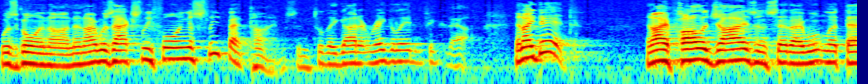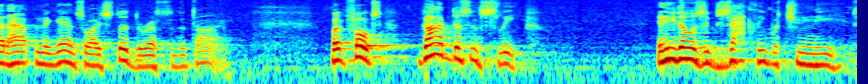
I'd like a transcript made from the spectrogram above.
was going on, and I was actually falling asleep at times until they got it regulated and figured out. And I did. And I apologized and said I won't let that happen again, so I stood the rest of the time. But, folks, God doesn't sleep, and He knows exactly what you need.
